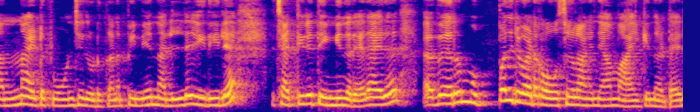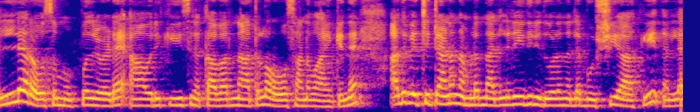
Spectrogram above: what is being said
നന്നായിട്ട് പ്രൂൺ ചെയ്ത് കൊടുക്കണം പിന്നെ നല്ല രീതിയിൽ ചട്ടിയിൽ തിങ്ങി നിറയും. അതായത് വെറും മുപ്പത് രൂപയുടെ റോസുകളാണ് ഞാൻ വാങ്ങിക്കുന്നത് കേട്ടോ. എല്ലാ റോസും മുപ്പത് രൂപയുടെ ആ ഒരു കീസിന് കവറിനകത്തുള്ള റോസാണ് വാങ്ങിക്കുന്നത്. അത് വെച്ചിട്ടാണ് നമ്മൾ നല്ല രീതിയിൽ ഇതുപോലെ നല്ല ബുഷിയാക്കി നല്ല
